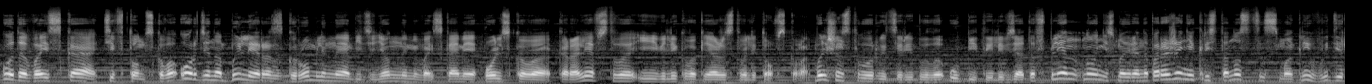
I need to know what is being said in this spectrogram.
года войска Тевтонского ордена были разгромлены объединенными войсками Польского королевства и Великого княжества Литовского. Большинство рыцарей было убито или взято в плен, но, несмотря на поражение, крестоносцы смогли выдержать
